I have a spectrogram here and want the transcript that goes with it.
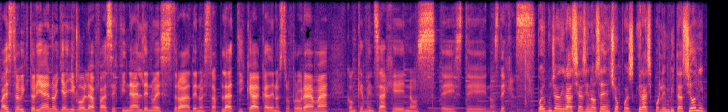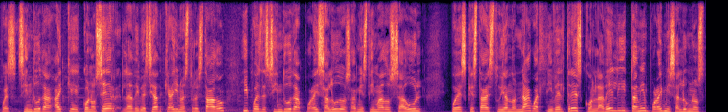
Maestro Victoriano, ya llegó la fase final de nuestra de nuestra plática acá de nuestro programa. ¿Con qué mensaje nos este nos dejas? Pues muchas gracias Inocencio, pues gracias por la invitación y pues sin duda hay que conocer la diversidad que hay en nuestro estado y pues de, sin duda por ahí saludos a mi estimado Saúl pues que está estudiando náhuatl nivel 3 con la Beli y también por ahí mis alumnos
